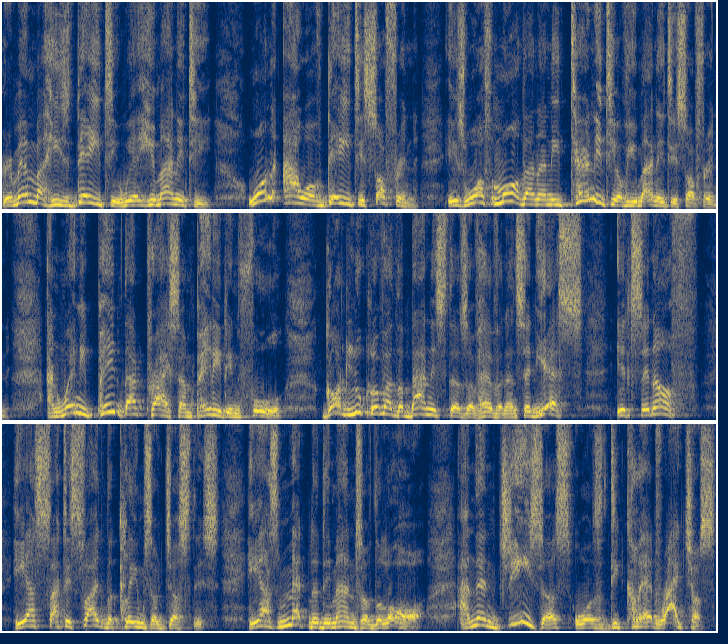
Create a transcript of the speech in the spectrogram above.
Remember his deity, we're humanity. One hour of deity suffering is worth more than an eternity of humanity suffering. And when he paid that price and paid it in full, God looked over the banisters of heaven and said, Yes, it's enough enough. He has satisfied the claims of justice. He has met the demands of the law. And then Jesus was declared righteous.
